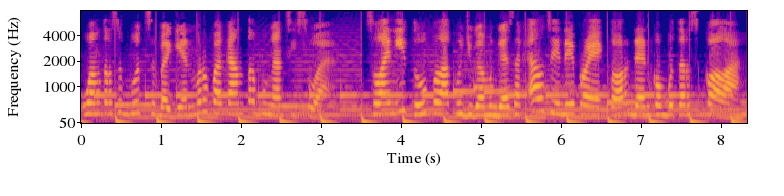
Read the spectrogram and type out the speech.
Uang tersebut sebagian merupakan tabungan siswa. Selain itu, pelaku juga menggasak LCD proyektor dan komputer sekolah.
